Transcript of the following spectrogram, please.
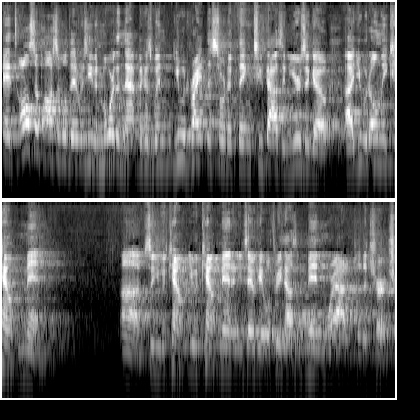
it's also possible that it was even more than that because when you would write this sort of thing 2,000 years ago, uh, you would only count men. Um, so you would count you would count men, and you'd say, okay, well, 3,000 men were added to the church.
